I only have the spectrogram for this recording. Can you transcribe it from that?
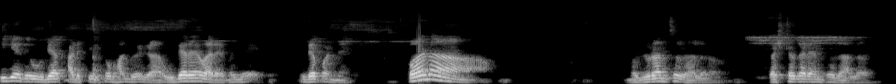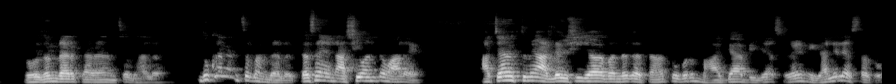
ठीक आहे ते उद्या काढतील. तो भाग वेगळा. उद्या रविवार आहे. म्हणजे उद्या पण नाही. पण मजुरांचं झालं. कष्टकऱ्यांचं झालं. रोजंदारकारांचं झालं. दुकानांचं बंद झालं. कसं आहे नाशिवंत माल आहे. अचानक तुम्ही आदल्या दिवशी जेव्हा बंद करता तोपर्यंत भाज्या बिज्या सगळे निघालेले असतात हो.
